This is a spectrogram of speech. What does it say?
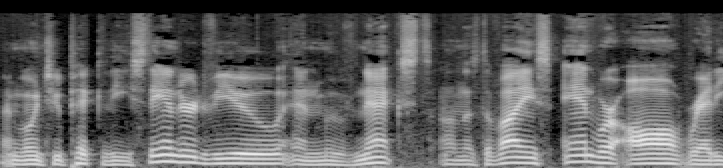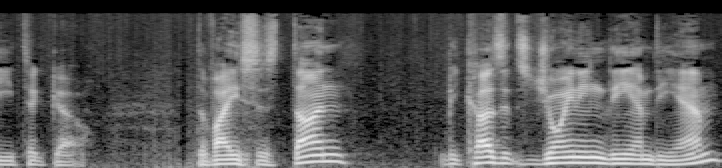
I'm going to pick the standard view and move next on this device, and we're all ready to go. Device is done because it's joining the MDM.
